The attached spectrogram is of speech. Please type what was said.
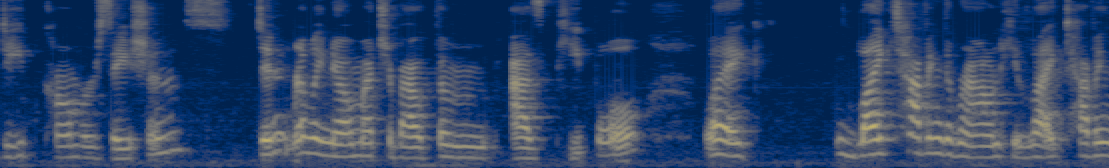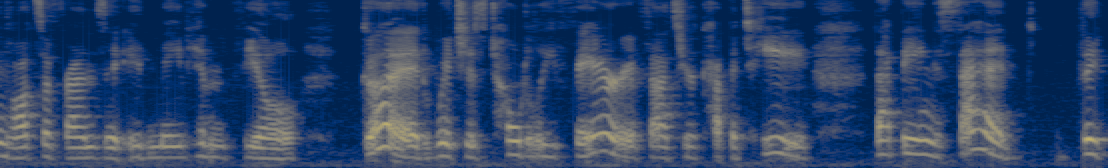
deep conversations. Didn't really know much about them as people. Like, liked having them around. He liked having lots of friends. It, it made him feel good, which is totally fair if that's your cup of tea. That being said, the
